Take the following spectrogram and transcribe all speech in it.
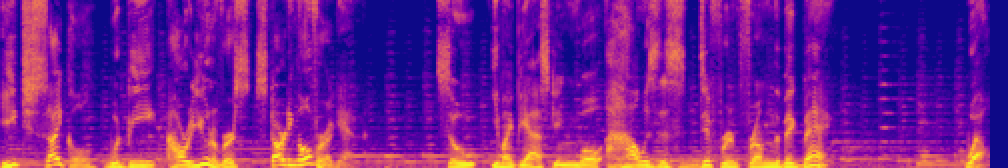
each cycle would be our universe starting over again. So you might be asking, well, how is this different from the Big Bang? Well,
